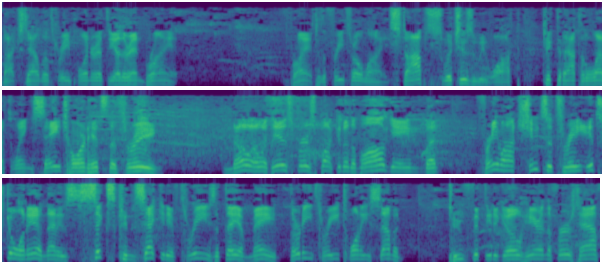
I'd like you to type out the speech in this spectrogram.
knocks down the three pointer at the other end. Bryant. Bryant to the free throw line. Stops, switches. We walked. Kicked it out to the left wing. Sagehorn hits the three. Noah with his first bucket of the ball game, but Fremont shoots a three. It's going in. That is six consecutive threes that they have made. 33 27. 2.50 to go here in the first half.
